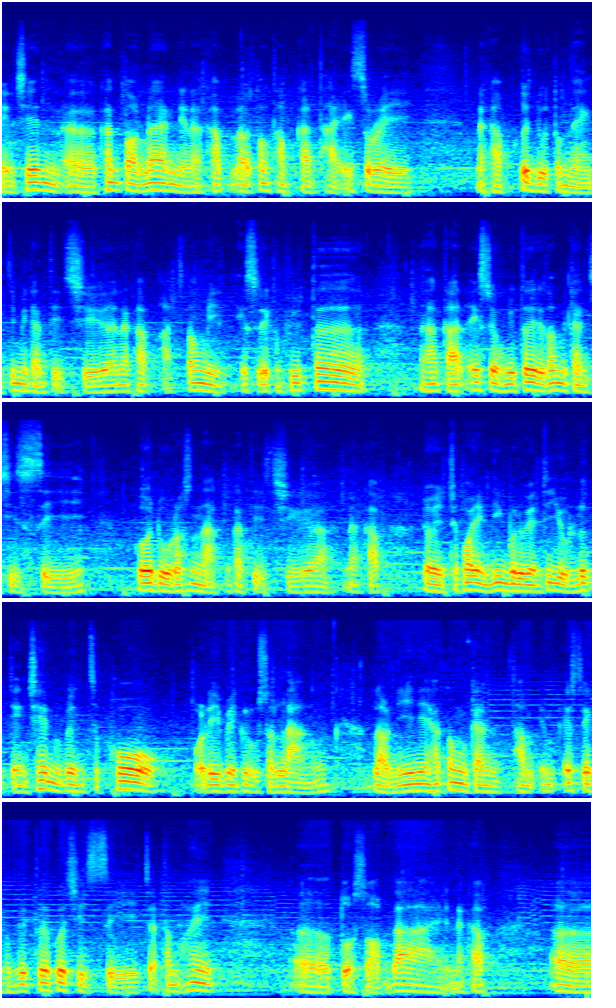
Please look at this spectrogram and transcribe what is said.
อย่างเช่นขั้นตอนแรกเนี่ยนะครับเราต้องทำการถ่ายเอ็กซเรย์นะครับเพื่อดูตำแหน่งที่มีการติดเชื้อนะครับอาจจะต้องมีเอ็กซเรย์คอมพิวเตอร์นะฮะการเอ็กซเรย์คอมพิวเตอร์จะต้องมีการฉีดสี พื่อดูลักษณะของการติดเชื้อนะครับ โดยเฉพาะอย่างยิ่งบริเวณที่อยู่ลึกอย่างเช่นบริเวณสะโพกบริเวณกระดูกสันหลัง เหล่านี้เนี่ยครับต้องมีการทำเอ็กซเรย์คอมพิวเตอร์เพื่อฉีดสีจะทำให้ตรวจสอบได้นะครับออ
